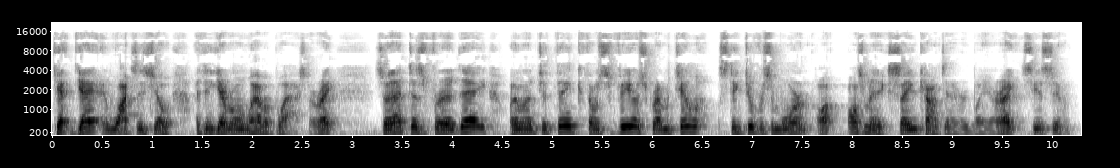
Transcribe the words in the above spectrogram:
get, get it and watch the show. I think everyone will have a blast. All right. So that does it for today. What I want you to think, thumbs up video, subscribe my channel. Stay tuned for some more awesome and exciting content, everybody. All right. See you soon.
